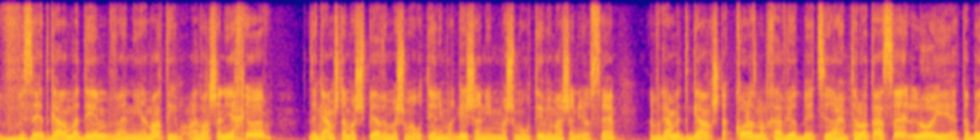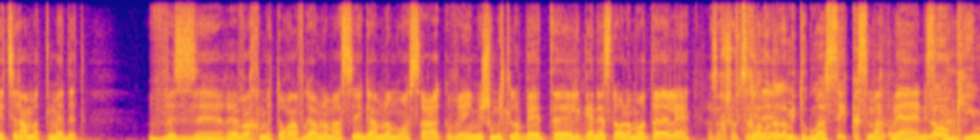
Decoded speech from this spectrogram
וזה אתגר מדהים, ואני אמרתי, הדבר שאני הכי אוהב, זה גם שאתה משפיע ומשמעותי, אני מרגיש שאני משמעותי במה שאני עושה, אבל גם אתגר שאתה כל הזמן חייב להיות ביצירה. אם אתה לא תעשה, לא יהיה, אתה ביצירה מתמדת. וזה רווח מטורף, גם למעסיק, גם למועסק, ואם מישהו מתלבט אה, להיכנס לעולמות האלה, אז עכשיו צריך לעבוד על המיתוג מעסיק. אשמח, ואני לא, אשמח- כי, אם-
